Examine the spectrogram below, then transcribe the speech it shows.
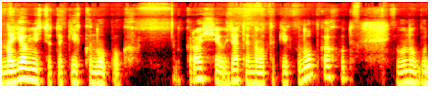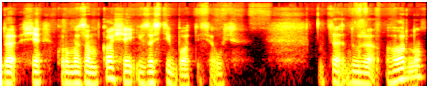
Наявність таких кнопок. Краще взяти на таких кнопках, от, і воно буде ще, крім замка, ще і застібатися. Ось. Це дуже гарно.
